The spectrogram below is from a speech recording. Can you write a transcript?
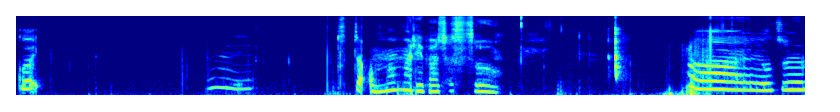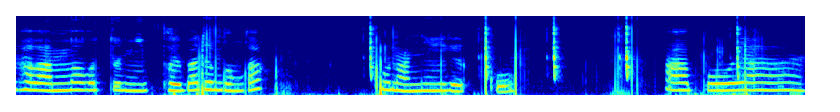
누가. 음, 진짜 엄마 말이 맞았어. 아, 요즘에 밥 안 먹었더니 벌 받은 건가? 그건 아니겠고. 아, 뭐야.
